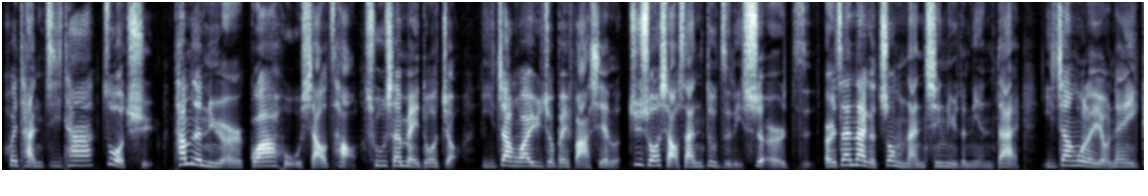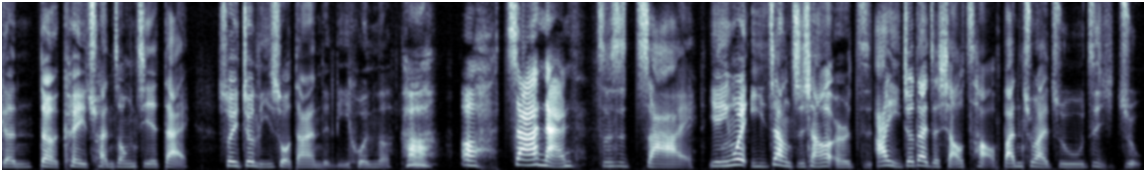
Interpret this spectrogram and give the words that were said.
会弹吉他作曲。他们的女儿刮胡小草出生没多久，姨丈外遇就被发现了。据说小三肚子里是儿子，而在那个重男轻女的年代，姨丈为了有那一根的可以传宗接代，所以就理所当然的离婚了。哈哦，渣男，真是渣哎！也因为姨丈只想要儿子，阿姨就带着小草搬出来租屋自己住。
